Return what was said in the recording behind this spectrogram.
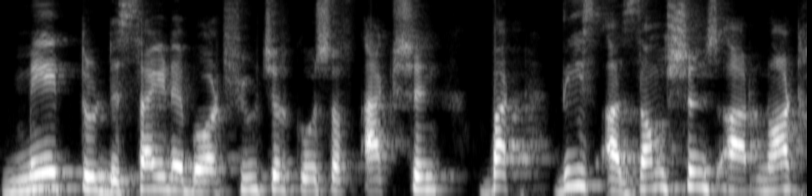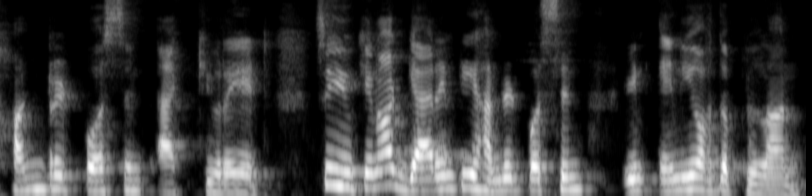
made to decide about future course of action but these assumptions are not 100% accurate. So you cannot guarantee 100% in any of the plan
